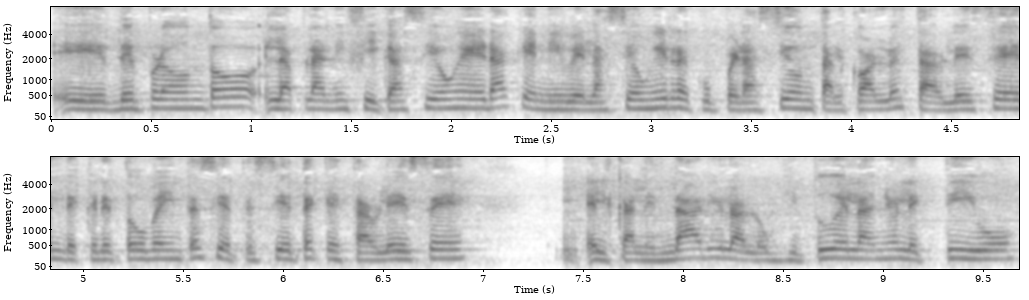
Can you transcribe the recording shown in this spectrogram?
eh, de pronto la planificación era que nivelación y recuperación, tal cual lo establece el decreto 2077 que establece el calendario, la longitud del año lectivo,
